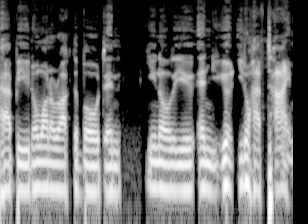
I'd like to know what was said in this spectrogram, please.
happy you don't want to rock the boat and you know you and you you don't have time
